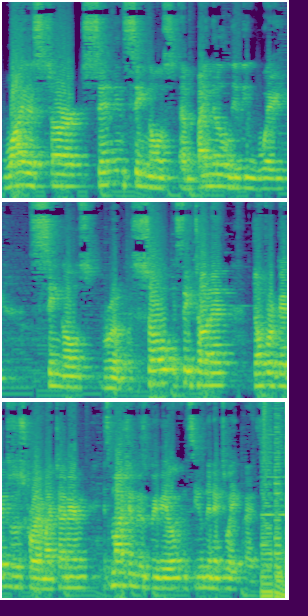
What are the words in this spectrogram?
why I start sending signals and binary living way signals group. So stay tuned. Don't forget to subscribe my channel, smash in this video, and see you in the next week, guys.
